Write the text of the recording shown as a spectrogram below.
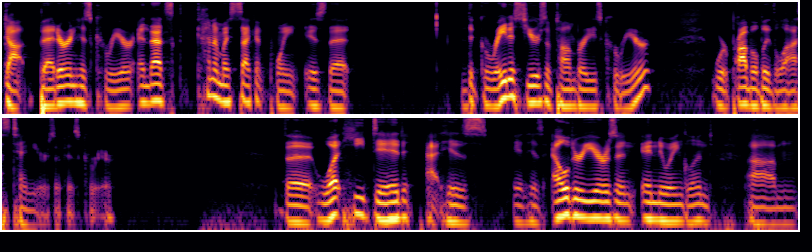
got better in his career, and that's kind of my second point is that the greatest years of Tom Brady's career were probably the last ten years of his career. The what he did at his in his elder years in, in New England, um,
